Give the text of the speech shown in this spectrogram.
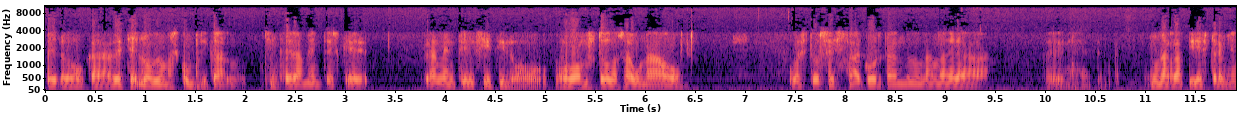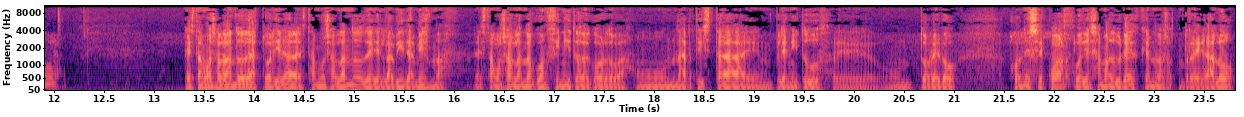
pero cada vez lo veo más complicado, sinceramente, es que realmente difícil, o, o vamos todos a una o, o esto se está cortando de una manera, eh, una rapidez tremenda. Estamos hablando de actualidad, estamos hablando de la vida misma, estamos hablando con Finito de Córdoba, un artista en plenitud, eh, un torero con ese cuajo y esa madurez que nos regaló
